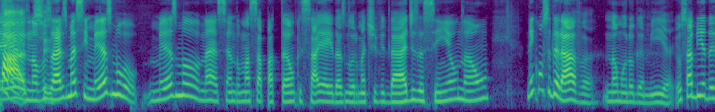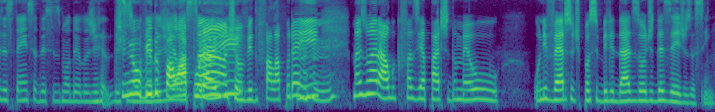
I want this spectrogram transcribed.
conhecer novos ares, mas assim, mesmo, mesmo né, sendo uma sapatão que sai aí das normatividades, assim, eu não nem considerava não monogamia. Eu sabia da existência desses modelos de desses Tinha ouvido de falar por relação, aí. tinha ouvido falar por aí, Uhum. mas não era algo que fazia parte do meu universo de possibilidades ou de desejos, assim.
